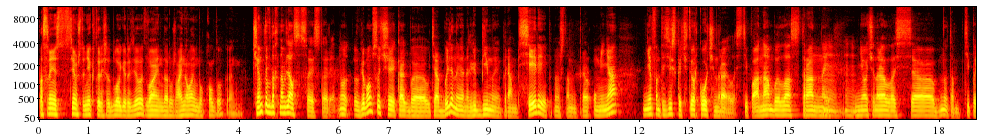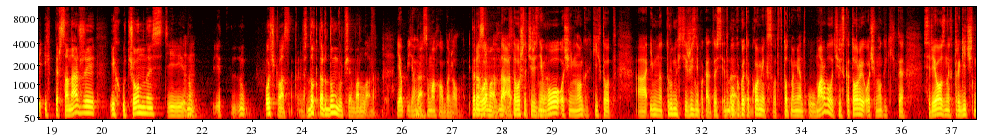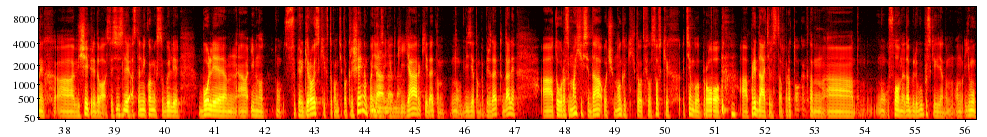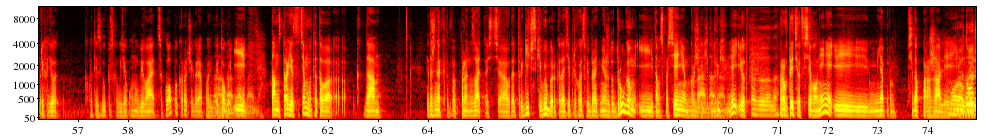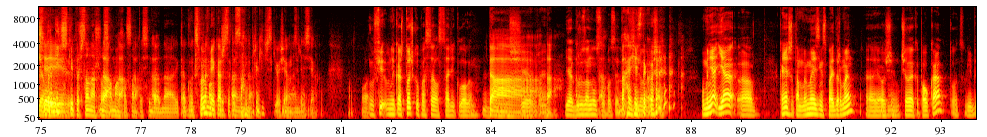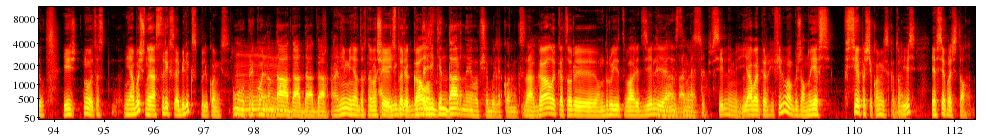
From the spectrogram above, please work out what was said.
по сравнению с тем, что некоторые сейчас блогеры делают, вайн дороже, айналайн ғой кәдімгі. Чем ты вдохновлялся в своей истории? Ну, в любом случае, как бы у тебя были, наверное, любимые прям серии, потому что, там, например, у меня мне фантастическая четверка очень нравилась. Типа, она была странной. Мгм. Мне очень нравилось, э, ну, там, типа, их персонажи, их ученость. И, ну, и, ну, очень классно, короче. Доктор Дум вообще one love. Я, я Да. Росомаху обожал. Ты того- Росомаху Да, обожал. от того, что через него очень много каких-то вот а, именно трудностей жизни показывают. То есть это Да, был какой-то да, да. комикс вот в тот момент у Марвела, через который очень много каких-то серьезных, трагичных а, вещей передавалось. То есть если остальные комиксы были более а, именно ну, супергеройские в таком типа клишейном понятии, да, они да. такие яркие, да, там, ну, везде там побеждают и так далее, а, то у Росомахи всегда очень много каких-то вот философских тем было про а, предательство, про то, как там, а, там, ну, условно, да, были выпуски, где там он, ему приходило какой-то из выпусков, где он убивает циклопа, короче говоря, по, по Да, итогу. да, да, и да, да. там затрагивается тема вот этого, э, когда я даже не знаю, как это правильно назвать, то есть э, вот этот трагический выбор, когда тебе приходится выбирать между другом и там спасением, короче, Да, каких-то да, других да, людей. И вот Да-да-да. про вот эти вот все волнения, и меня прям всегда поражали. Вот Это очень все- трагический персонаж Да, Росомаха да, сам да, по себе, да. да. И как в X-Men, мне кажется, это самый да. трагический вообще Да, среди да, всех. Вот. Ну, фи- мне кажется, точку поставил старик Логан. Да, Вообще, да. Я грузанулся Да, после да, этого есть фильма такое. У меня, я, э, конечно, там Amazing Spider-Man, э, я очень Человека-паука вот, любил. И, ну, это необычно, но и Астерикс и Обеликс были комиксы. О, прикольно. Да, да, да, да. Они меня вдохновили. Вообще, А, история леги- Гала. Это легендарные вообще были комиксы. Да, галы, которые он друид варит зелье, Да, они да, становятся да, да. суперсильными. Я, во-первых, и фильмы обожал, но я вс- все почти комиксы, которые есть, я все прочитал.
